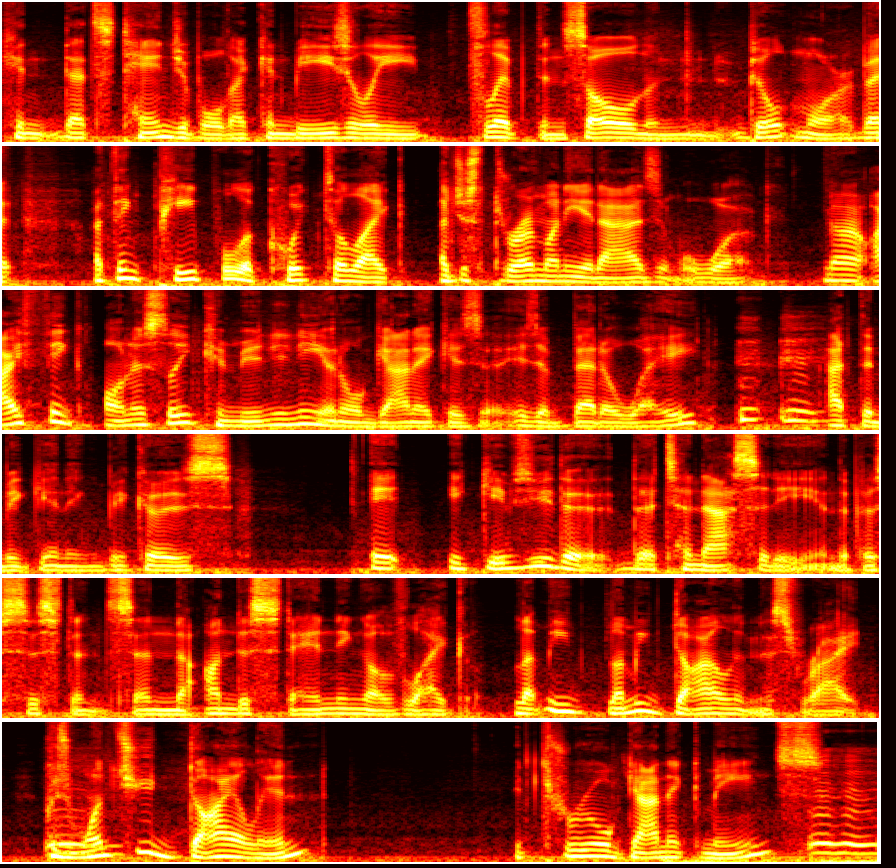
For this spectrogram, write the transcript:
can that's tangible that can be easily flipped and sold and built more. But I think people are quick to like, I just throw money at ads and it will work. No, I think honestly, community and organic is a, is a better way at the beginning because it it gives you the the tenacity and the persistence and the understanding of like let me let me dial in this right. Because mm-hmm. once you dial in it through organic means mm-hmm.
